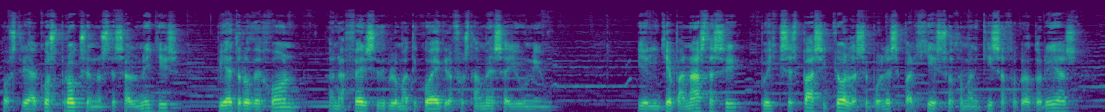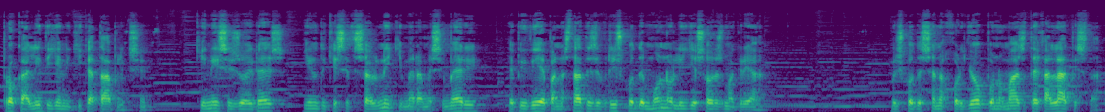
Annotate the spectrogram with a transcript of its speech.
Ο Αυστριακός πρόξενος Θεσσαλονίκης, Πιέτρο Δεχόν, αναφέρει σε διπλωματικό έγγραφο στα μέσα Ιουνίου. Η Ελληνική Επανάσταση, που έχει ξεσπάσει κιόλας σε πολλές επαρχίες της Οθωμανικής Αυτοκρατορίας, προκαλεί τη γενική κατάπληξη. Κινήσεις ζωηρές γίνονται και στη Θεσσαλονίκη μέρα μεσημέρι, επειδή οι επαναστάτες βρίσκονται μόνο λίγες ώρες μακριά. Βρίσκονται σε ένα χωριό που ονομάζεται Γαλάτιστα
